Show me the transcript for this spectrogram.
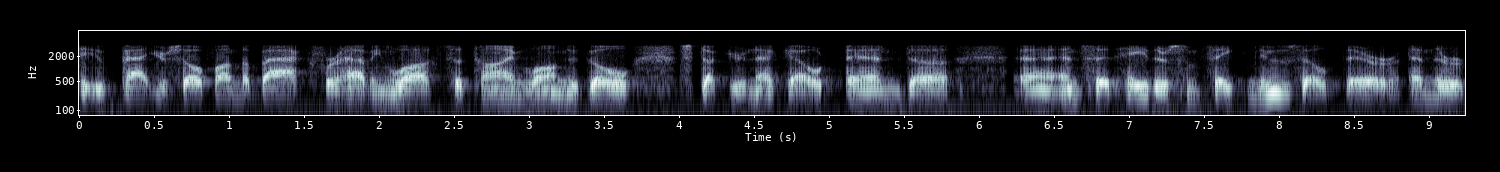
to pat yourself on the back for having lots of time long ago, stuck your neck out and uh, and said, "Hey, there's some fake news out there, and they're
